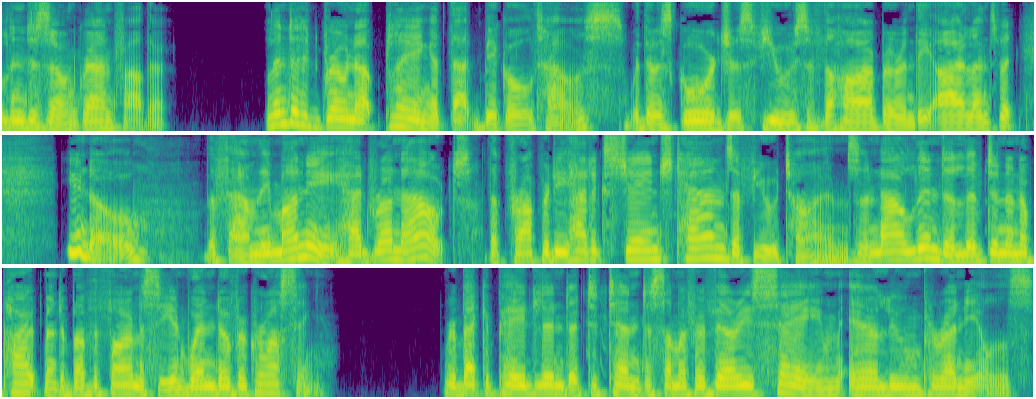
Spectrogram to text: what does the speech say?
Linda's own grandfather. Linda had grown up playing at that big old house, with those gorgeous views of the harbor and the islands, but, you know, the family money had run out. The property had exchanged hands a few times, and now Linda lived in an apartment above the pharmacy in Wendover Crossing. Rebecca paid Linda to tend to some of her very same heirloom perennials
